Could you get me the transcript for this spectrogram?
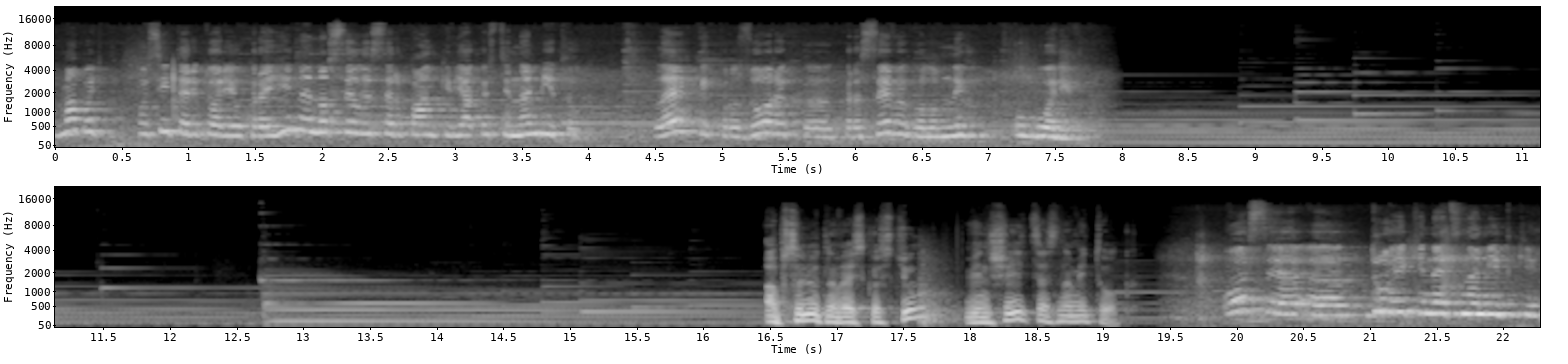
Мабуть, по всій території України носили серпанки в якості наміток легких, прозорих, е, красивих головних уборів. Абсолютно весь костюм він шиється з наміток. Ось е, е, другий кінець намітки.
